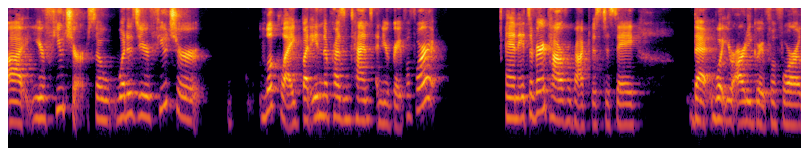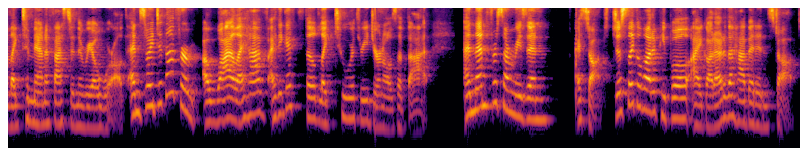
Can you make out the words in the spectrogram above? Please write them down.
uh, your future. So what does your future look like but in the present tense and you're grateful for it? And it's a very powerful practice to say that what you're already grateful for, like to manifest in the real world. And so I did that for a while. I have, I think I filled like two or three journals of that. And then for some reason, I stopped. Just like a lot of people, I got out of the habit and stopped.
